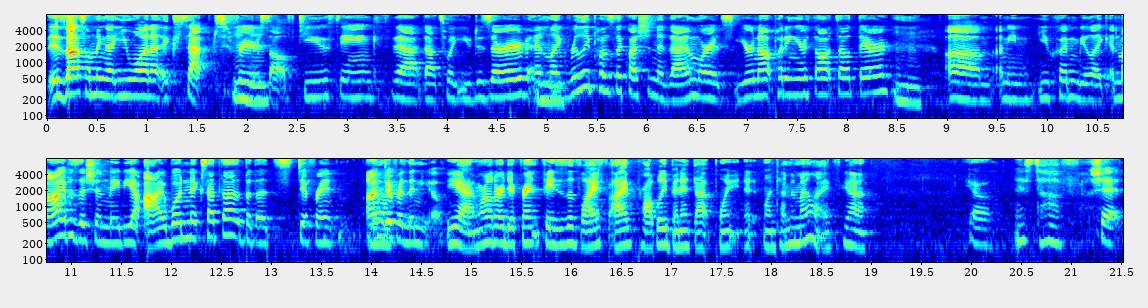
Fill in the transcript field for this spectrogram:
is that something that you want to accept for Mm-hmm. yourself? Do you think that that's what you deserve? And like Mm-hmm. really pose the question to them where it's you're not putting your thoughts out there. Mm-hmm. Um, I mean, you couldn't be like in my position, maybe I wouldn't accept that, but that's different. I'm Well, different than you. Yeah, and we're all at our different phases of life. I've probably been at that point at one time in my life. Yeah. Yeah. It's tough. Shit.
